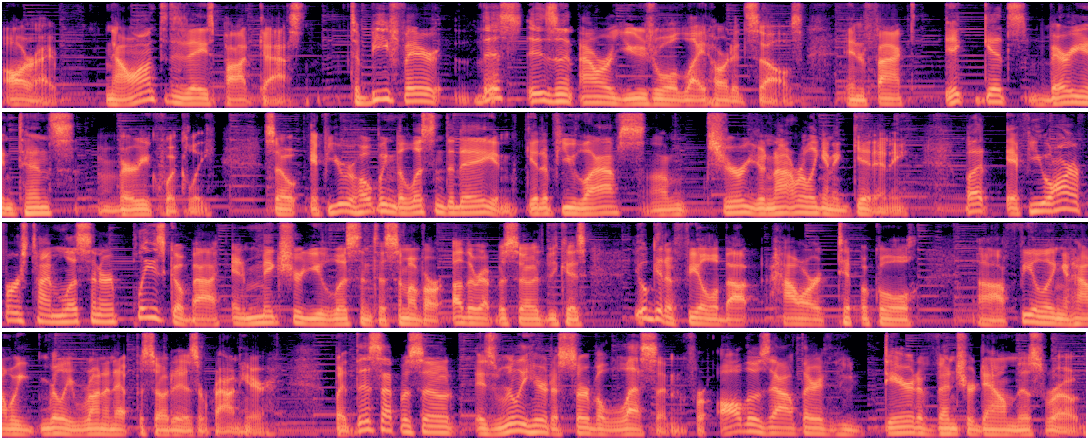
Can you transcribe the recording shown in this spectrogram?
All right, now on to today's podcast. To be fair, this isn't our usual lighthearted selves. In fact, it gets very intense very quickly. So if you're hoping to listen today and get a few laughs, I'm sure you're not really going to get any. But if you are a first time listener, please go back and make sure you listen to some of our other episodes because you'll get a feel about how our typical uh, feeling and how we really run an episode is around here. But this episode is really here to serve a lesson for all those out there who dare to venture down this road.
